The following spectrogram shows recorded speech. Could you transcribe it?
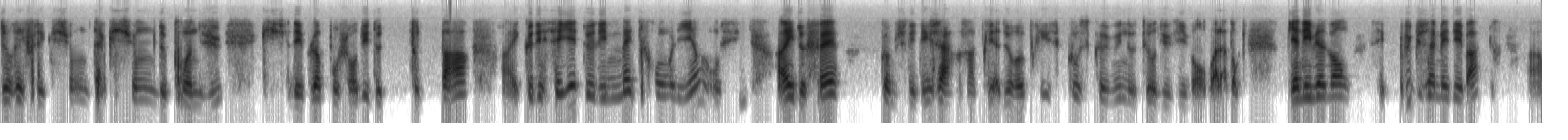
de réflexion, d'action, de points de vue qui se développent aujourd'hui de toutes parts, hein, et que d'essayer de les mettre en lien aussi, hein, et de faire, comme je l'ai déjà rappelé à deux reprises, cause commune autour du vivant. Voilà. Donc, bien évidemment, c'est plus que jamais débattre. hein.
